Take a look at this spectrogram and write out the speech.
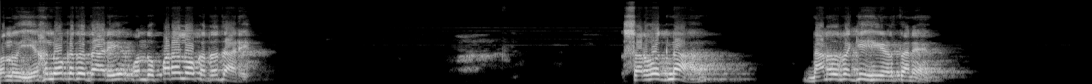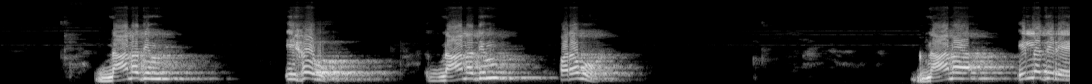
ಒಂದು ಯಹಲೋಕದ ದಾರಿ, ಒಂದು ಪರಲೋಕದ ದಾರಿ. ಸರ್ವಜ್ಞ ಜ್ಞಾನದ ಬಗ್ಗೆ ಹೀಗೆ ಹೇಳ್ತಾನೆ. ಜ್ಞಾನದಿಂ ಇಹವು, ಜ್ಞಾನದಿಂ ಪರವು. ಜ್ಞಾನ ಇಲ್ಲದಿರೇ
